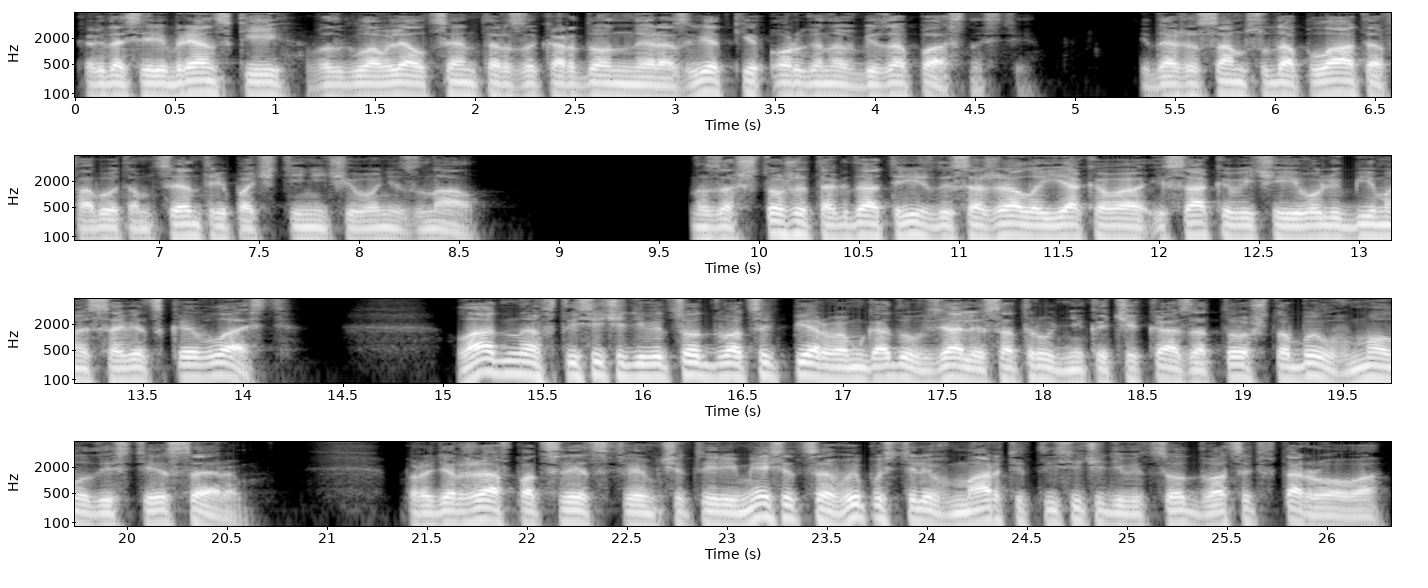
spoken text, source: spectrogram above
когда Серебрянский возглавлял Центр закордонной разведки органов безопасности. И даже сам Судоплатов об этом центре почти ничего не знал. Но за что же тогда трижды сажала Якова Исаковича его любимая советская власть? Ладно, в 1921 году взяли сотрудника ЧК за то, что был в молодости эсером. Продержав под следствием 4 месяца, выпустили в марте 1922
